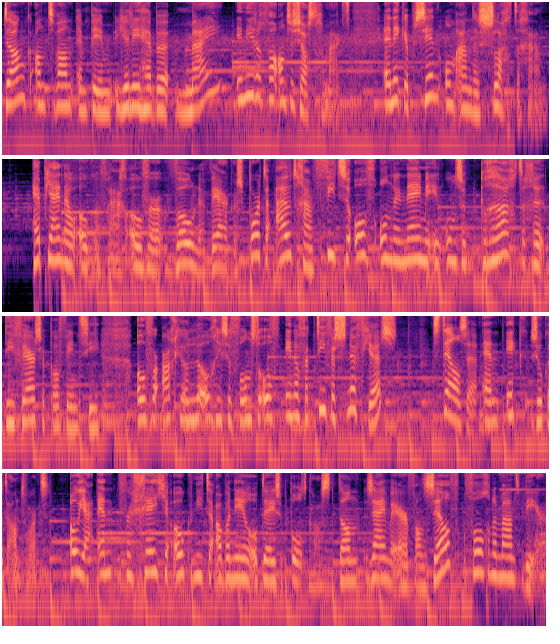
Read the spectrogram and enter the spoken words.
Dank Antoine en Pim. Jullie hebben mij in ieder geval enthousiast gemaakt. En ik heb zin om aan de slag te gaan. Heb jij nou ook een vraag over wonen, werken, sporten, uitgaan, fietsen of ondernemen in onze prachtige, diverse provincie? Over archeologische vondsten of innovatieve snufjes? Stel ze en ik zoek het antwoord. Oh ja, en vergeet je ook niet te abonneren op deze podcast. Dan zijn we er vanzelf volgende maand weer.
